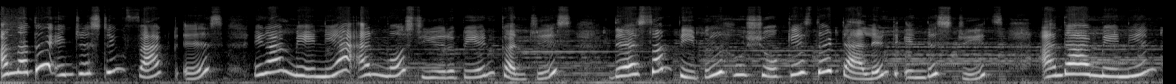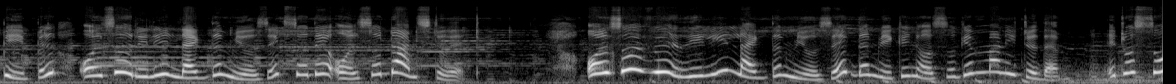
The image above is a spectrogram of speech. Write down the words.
Another interesting fact is in Armenia and most European countries there are some people who showcase their talent in the streets and the Armenian people also really like the music so they also dance to it. Also if we really like the music then we can also give money to them. It was so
